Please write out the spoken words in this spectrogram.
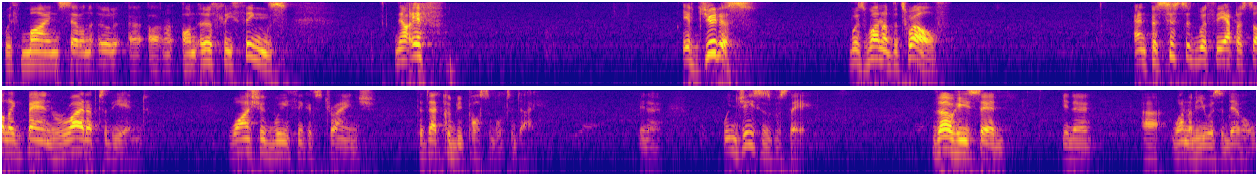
with minds set on, uh, on earthly things. Now, if, if Judas was one of the twelve and persisted with the apostolic band right up to the end, why should we think it strange that that could be possible today? You know, when Jesus was there, though he said, you know, uh, one of you is a devil,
